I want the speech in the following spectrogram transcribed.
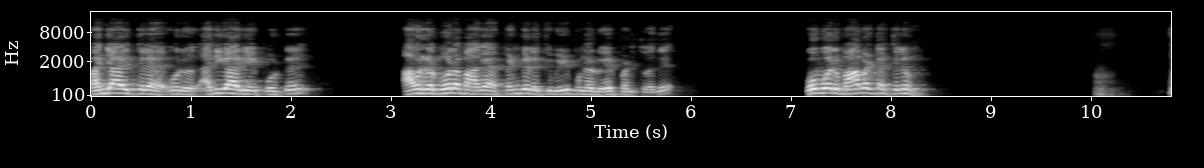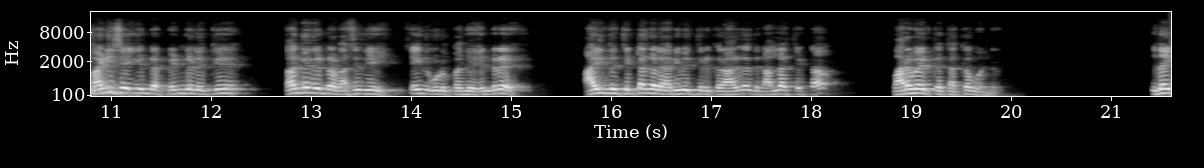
பஞ்சாயத்தில் ஒரு அதிகாரியை போட்டு அவர்கள் மூலமாக பெண்களுக்கு விழிப்புணர்வு ஏற்படுத்துவது. ஒவ்வொரு மாவட்டத்திலும் பணி செய்கின்ற பெண்களுக்கு தங்குகின்ற வசதியை செய்து கொடுப்பது என்று ஐந்து திட்டங்களை அறிவித்திருக்கிறார்கள். அது நல்ல திட்டம் வரவேற்கத்தக்க ஒன்று. இதை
